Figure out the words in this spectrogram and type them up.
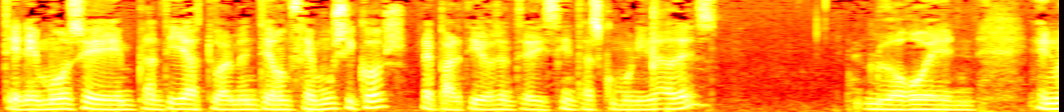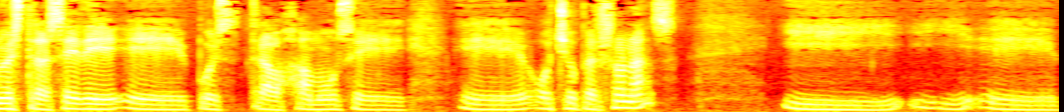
tenemos en plantilla actualmente 11 músicos repartidos entre distintas comunidades Luego en, en nuestra sede eh, pues trabajamos eh, eh, ocho personas y,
